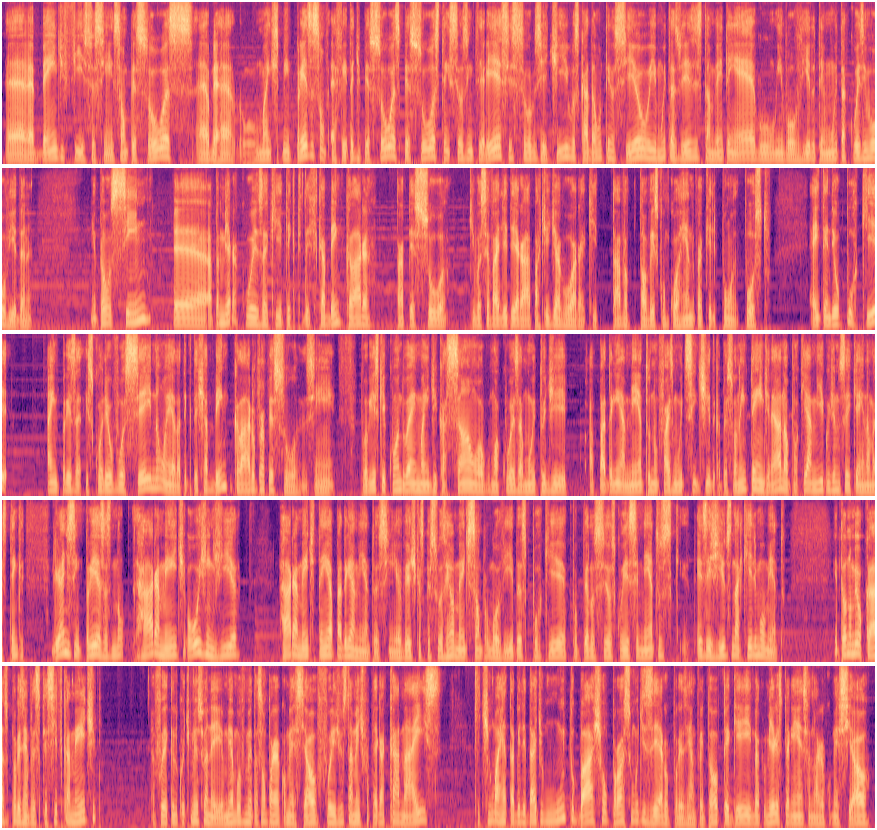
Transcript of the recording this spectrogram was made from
É, é bem difícil, assim. São pessoas. É, é uma empresa são, é feita de pessoas, pessoas têm seus interesses, seus objetivos, cada um tem o seu, e muitas vezes também tem ego envolvido, tem muita coisa envolvida, né? Então, sim, é, a primeira coisa que tem que ficar bem clara para a pessoa que você vai liderar a partir de agora, que estava talvez concorrendo para aquele posto, é entender o porquê a empresa escolheu você e não ela. Tem que deixar bem claro para a pessoa. Assim, por isso que quando é uma indicação, alguma coisa muito de apadrinhamento, não faz muito sentido, que a pessoa não entende, né? Ah, não, porque é amigo de não sei quem. Não, mas tem que. Grandes empresas, não, raramente, hoje em dia, raramente tem apadrinhamento. Assim, eu vejo que as pessoas realmente são promovidas porque por, pelos seus conhecimentos exigidos naquele momento. Então, no meu caso, por exemplo, especificamente, foi aquilo que eu te mencionei. A minha movimentação para comercial foi justamente para pegar canais que tinham uma rentabilidade muito baixa ou próximo de zero, por exemplo. Então, eu peguei minha primeira experiência na área comercial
